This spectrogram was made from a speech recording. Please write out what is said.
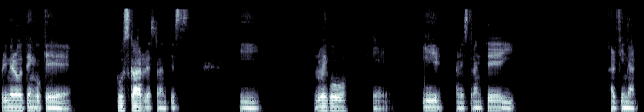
primero tengo que buscar restaurantes y luego eh, ir al restaurante y al final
